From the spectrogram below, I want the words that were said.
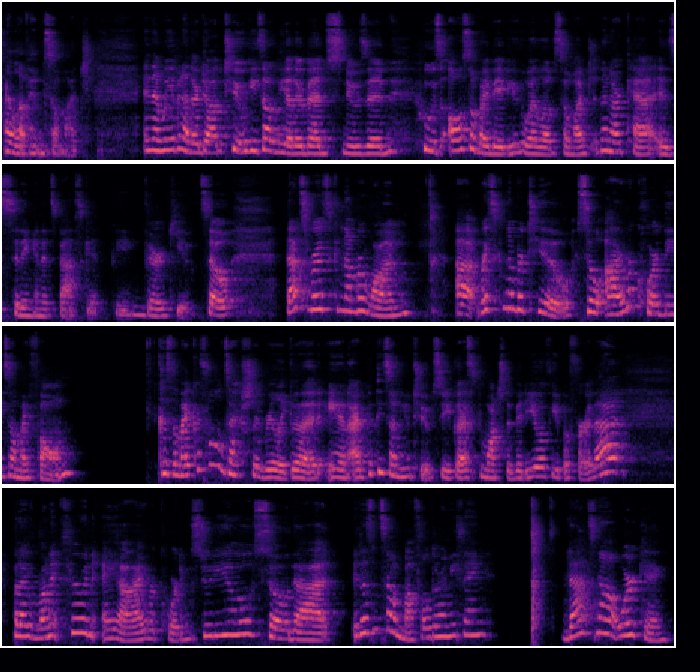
I love him so much. And then we have another dog too. He's on the other bed snoozing, who's also my baby, who I love so much. And then our cat is sitting in its basket, being very cute. So that's risk number one. Uh, risk number two. So I record these on my phone because the microphone's actually really good, and I put these on YouTube so you guys can watch the video if you prefer that. But I run it through an AI recording studio so that it doesn't sound muffled or anything. That's not working.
